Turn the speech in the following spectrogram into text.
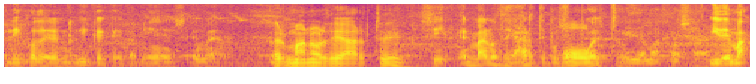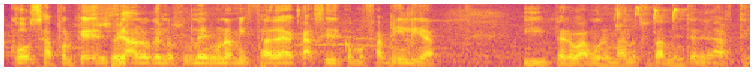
el, hijo de Enrique, que también es una Hermanos de arte. Sí, hermanos de arte, por oh. supuesto. Y demás cosas. Y demás cosas, porque es ya lo que nos une es una amistad casi como familia. Y, pero vamos, hermanos totalmente en el arte.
